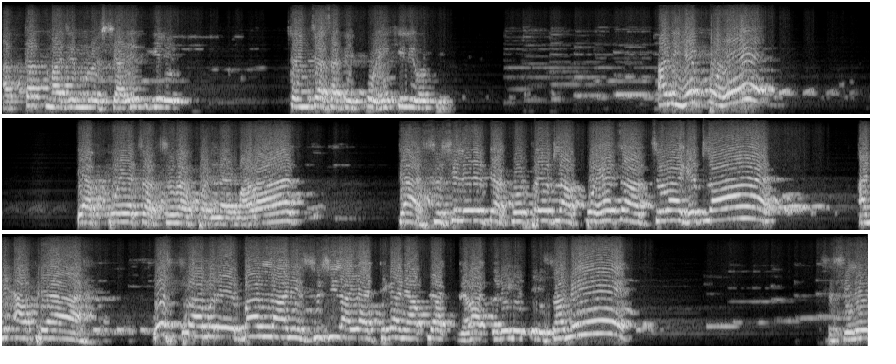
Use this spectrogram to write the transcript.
आत्ताच माझे मुलं शाळेत गेले. त्यांच्यासाठी पोहे केले होते. आणि हे पोहे त्या पोह्याचा चुरा पडलाय महाराज. त्या सुशिलेने त्या कोपऱ्यातला पोह्याचा चुरा घेतला. आणि आपल्या वस्त्रामध्ये बांधला आणि सुशीला या ठिकाणी आपल्या घराकडे येते. स्वामी! सुशिले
